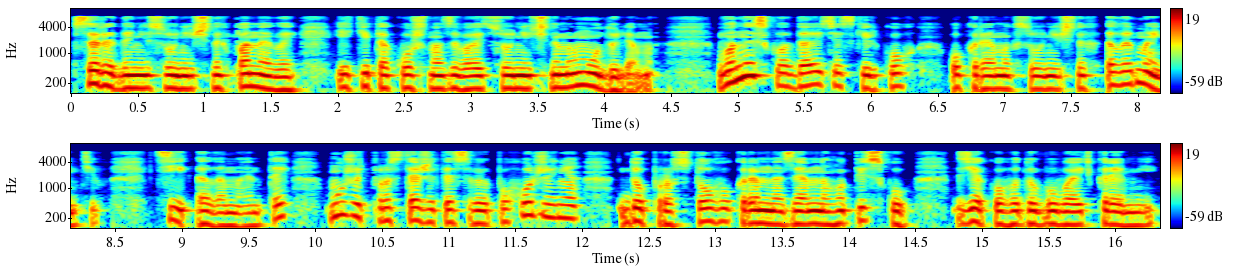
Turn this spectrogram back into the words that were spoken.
всередині сонячних панелей, які також називають сонячними модулями? Вони складаються з кількох окремих сонячних елементів. Ці елементи можуть простежити своє походження до простого кремнеземного піску, з якого добувають кремній.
